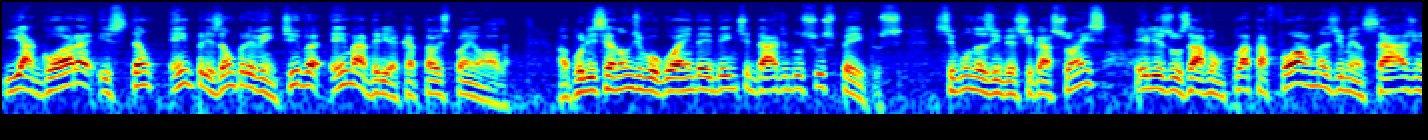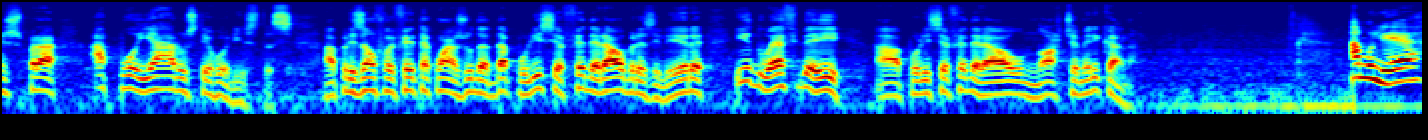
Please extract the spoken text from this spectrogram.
e agora estão em prisão preventiva em Madrid, a capital espanhola. A polícia não divulgou ainda a identidade dos suspeitos. Segundo as investigações, eles usavam plataformas de mensagens para apoiar os terroristas. A prisão foi feita com a ajuda da Polícia Federal Brasileira e do FBI, a Polícia Federal Norte-Americana. A mulher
